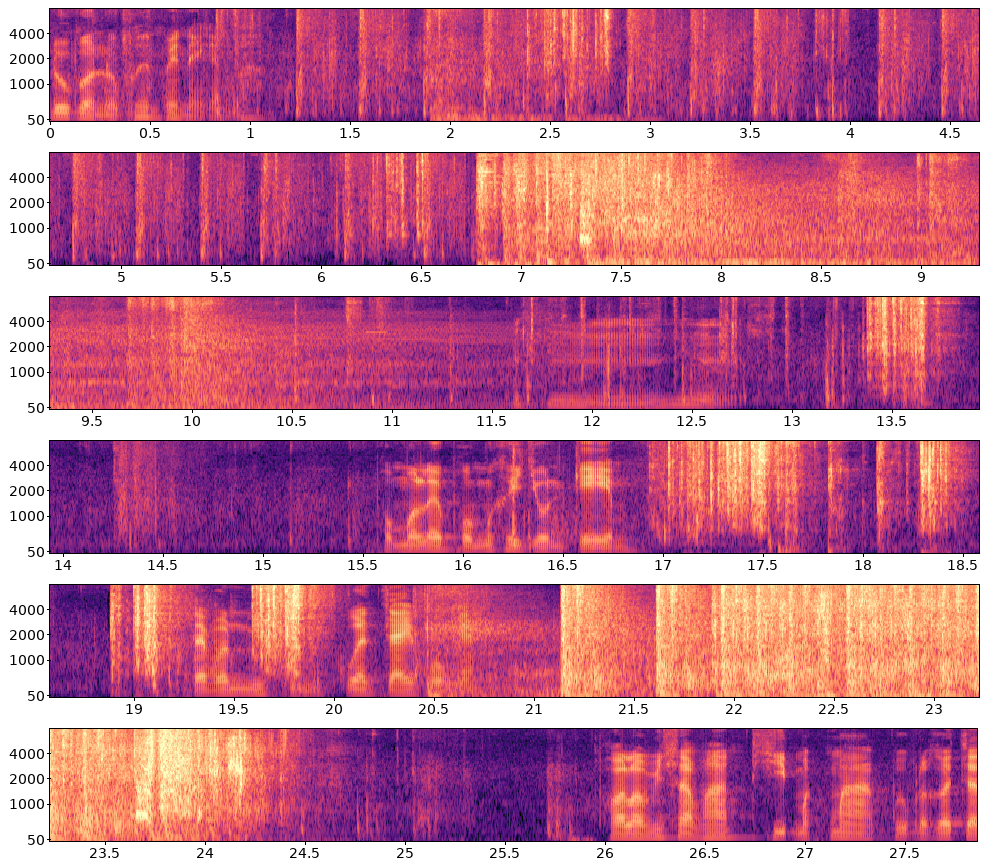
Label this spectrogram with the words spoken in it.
ดูก่อนว่าเพื่อนไปไหนกันบ้าง มบอกเลยผมไม่เคยโยนเกม แต่มันมีสิ่งกวนใจผมไงพอเรามีสมาธิมากๆปุ๊บเราก็จะ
